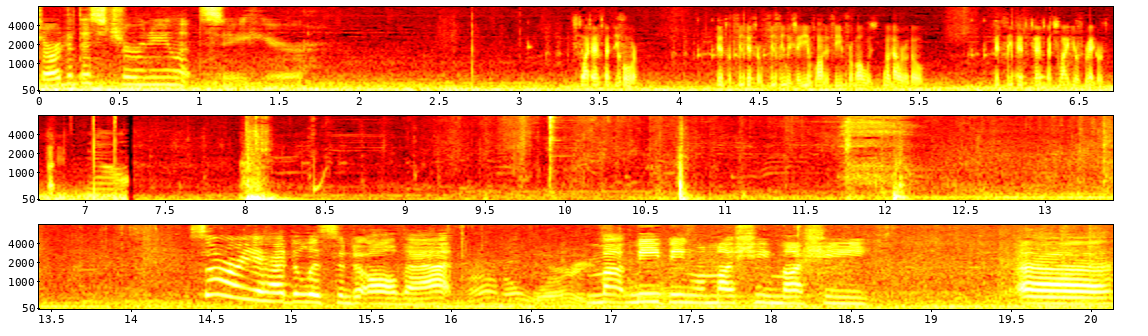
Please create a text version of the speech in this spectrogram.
Started this journey. Let's see here. Slide S94. Did the completed the team from almost one hour ago. 50 minutes 10 slide your record button. No. Sorry you had to listen to all that. Oh, no worries. M- me being a mushy mushy. Uh,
